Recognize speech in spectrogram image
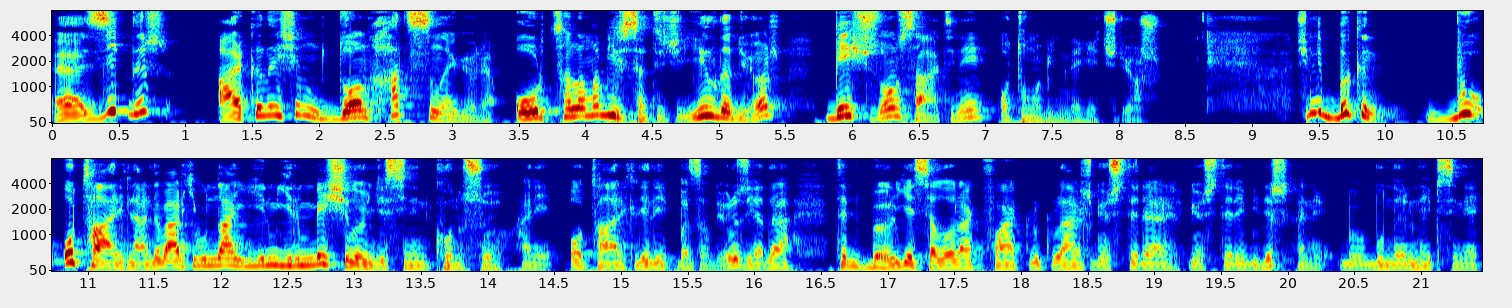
Ee, Ziegler arkadaşım Don Hudson'a göre ortalama bir satıcı yılda diyor 510 saatini otomobilinde geçiriyor. Şimdi bakın bu o tarihlerde belki bundan 20-25 yıl öncesinin konusu. Hani o tarihleri baz alıyoruz ya da tabii bölgesel olarak farklılıklar gösterer gösterebilir. Hani bu bunların hepsini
